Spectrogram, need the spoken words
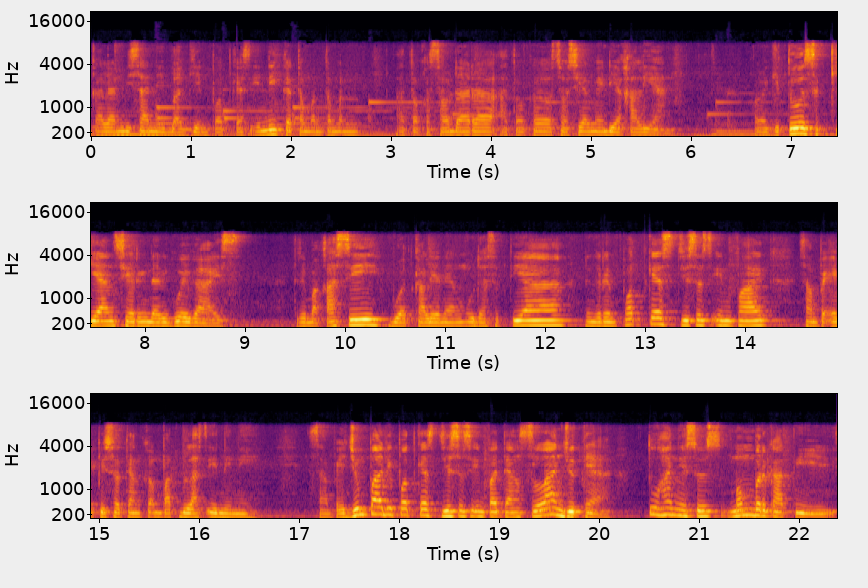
Kalian bisa nih bagiin podcast ini ke teman-teman atau ke saudara atau ke sosial media kalian. Kalau gitu sekian sharing dari gue guys. Terima kasih buat kalian yang udah setia dengerin podcast Jesus Invite sampai episode yang ke-14 ini nih. Sampai jumpa di podcast Jesus Invite yang selanjutnya. Tuhan Yesus memberkati.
